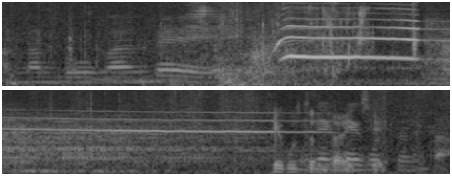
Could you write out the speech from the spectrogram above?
앞만 보고 가는데. 개구 이제 뜬다 개구 이제. 뜬다.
